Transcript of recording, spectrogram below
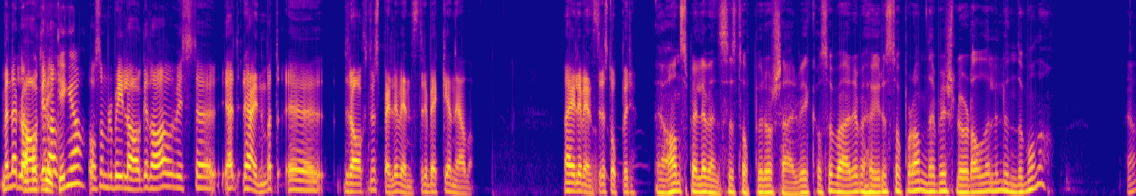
Men det laget, da. Viking, ja. Åssen blir laget da? Hvis det, jeg regner med at eh, Dragsnes spiller venstreback igjen, ja, da. Nei, eller venstre stopper. Ja, han spiller venstre stopper og Skjærvik. Og så hva er det med høyre stopper, da? Om det blir Slørdal eller Lundemo, da? Ja.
